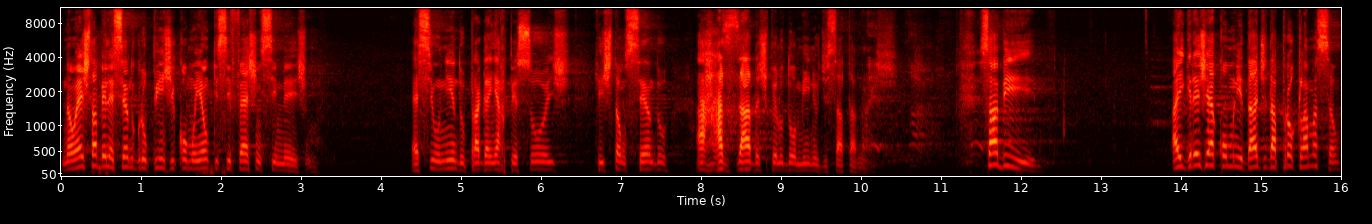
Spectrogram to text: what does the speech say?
Não é estabelecendo grupinhos de comunhão que se fecham em si mesmo. É se unindo para ganhar pessoas que estão sendo arrasadas pelo domínio de Satanás. Sabe, a igreja é a comunidade da proclamação.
